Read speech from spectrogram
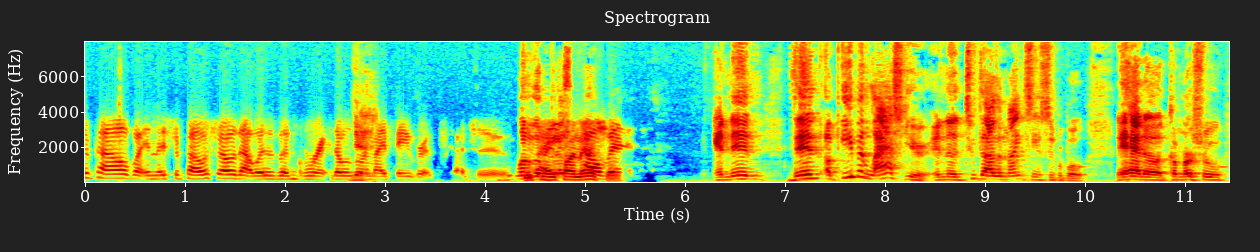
Chappelle, but in the Chappelle show, that was a great. That was Yeah. one of my favorite sketches. One of the best. Financial. Calvin. And then, then uh, even last year in the 2019 Super Bowl, they had a commercial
